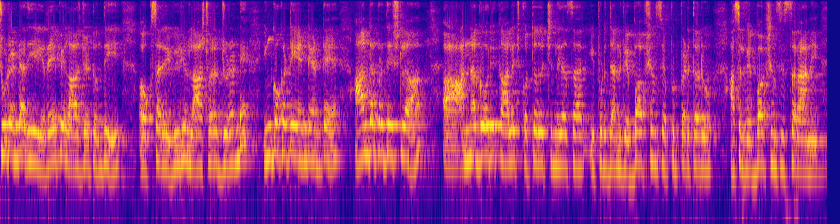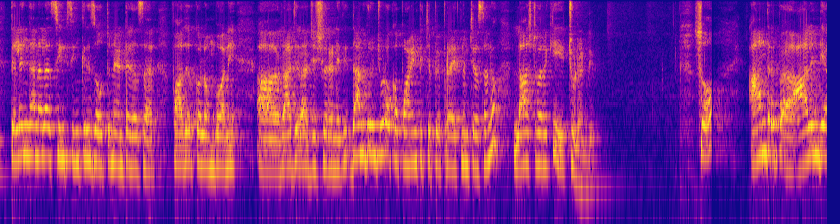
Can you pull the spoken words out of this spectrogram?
చూడండి అది రేపే లాస్ట్ డేట్ ఉంది. ఒకసారి వీడియో లాస్ట్ వరకు చూడండి. ఇంకొకటి ఏంటి అంటే ఆంధ్రప్రదేశ్లో అన్నగౌరి కాలేజ్ కొత్తది వచ్చింది కదా సార్. ఇప్పుడు దాని వెబ్ ఆప్షన్స్ ఎప్పుడు పెడతారు? అసలు వెబ్ ఆప్షన్స్ ఇస్తారా అని. తెలంగాణలో సీట్స్ ఇంక్రీజ్ అవుతున్నాయంట కదా సార్. ఫాదర్ కొలంబో అని రాజరాజేశ్వరి అనేది. దాని గురించి కూడా ఒక పాయింట్ చెప్పే ప్రయత్నం చేస్తాను. లాస్ట్ వరకు చూడండి. So Andhra all India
